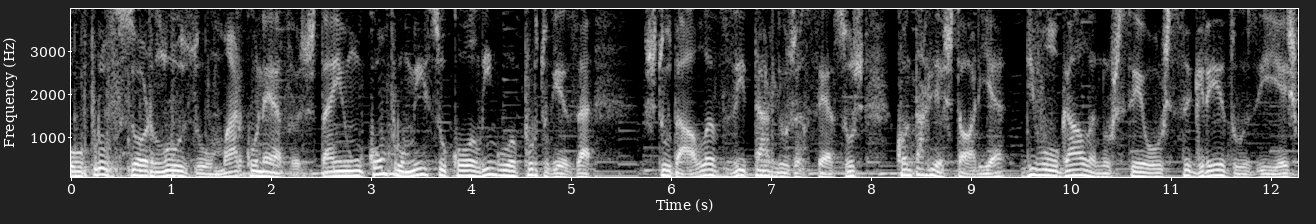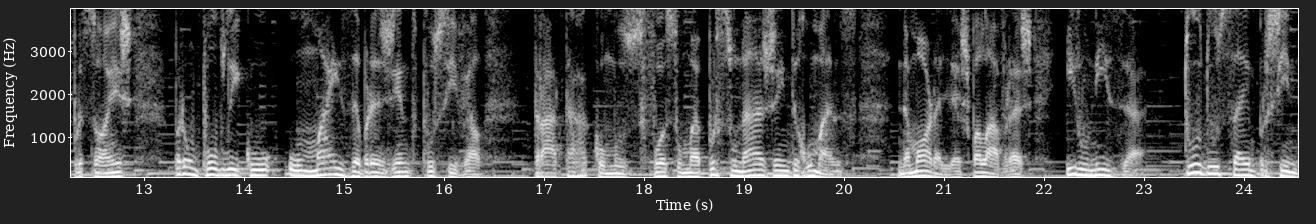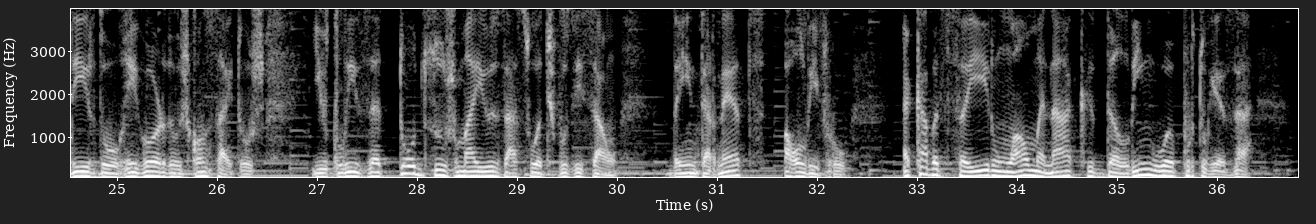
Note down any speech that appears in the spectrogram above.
O professor luso Marco Neves tem um compromisso com a língua portuguesa. Estudá-la, visitar-lhe os recessos, contar-lhe a história, divulgá-la nos seus segredos e expressões para um público o mais abrangente possível. Trata-a como se fosse uma personagem de romance, namora-lhe as palavras, ironiza, tudo sem prescindir do rigor dos conceitos e utiliza todos os meios à sua disposição, da internet ao livro. Acaba de sair um almanaque da língua portuguesa.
